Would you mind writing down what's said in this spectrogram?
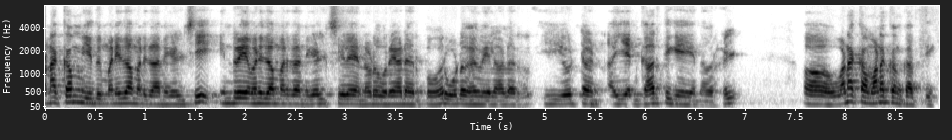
வணக்கம். இது மனிதா மனிதா நிகழ்ச்சி. இன்றைய மனிதா மனிதா நிகழ்ச்சியில என்னோட உரையாட இருப்பவர் ஊடகவியலாளர் யூட்டன் ஐயன் கார்த்திகேயன் அவர்கள். வணக்கம் வணக்கம் கார்த்திக்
